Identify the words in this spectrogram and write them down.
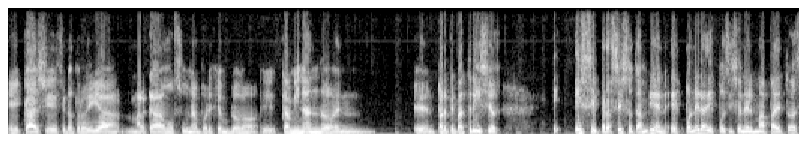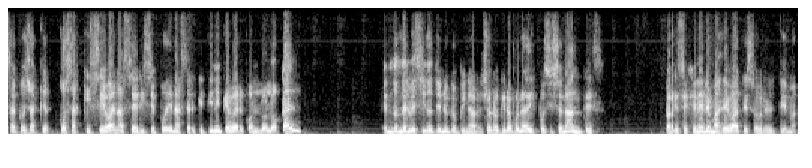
eh, calles. El otro día marcábamos una, por ejemplo, caminando en, Parque Patricios. E, ese proceso también es poner a disposición el mapa de todas aquellas cosas que se van a hacer y se pueden hacer que tienen que ver con lo local, en donde el vecino tiene que opinar. Yo lo quiero poner a disposición antes, para que se genere más debate sobre el tema.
